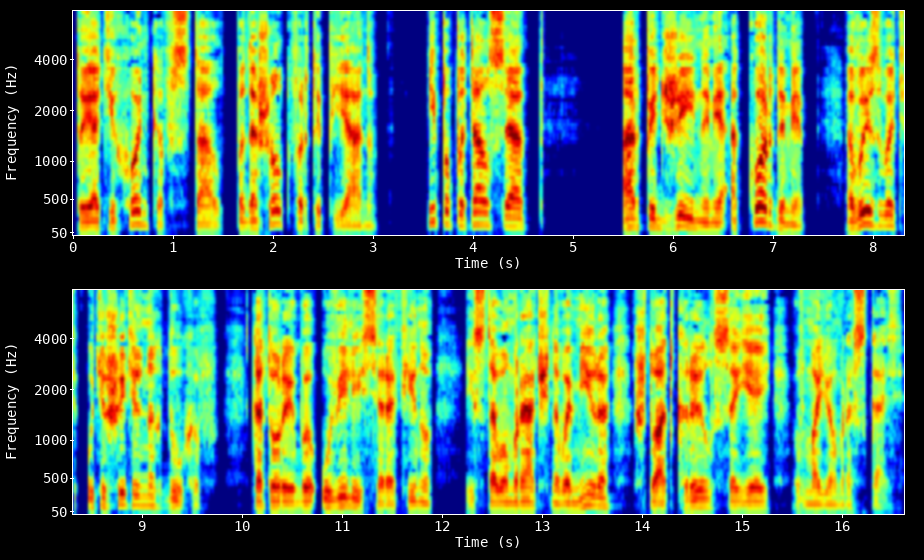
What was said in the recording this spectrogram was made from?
то я тихонько встал, подошел к фортепиано и попытался арпеджийными аккордами вызвать утешительных духов, которые бы увели Серафину из того мрачного мира, что открылся ей в моем рассказе.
